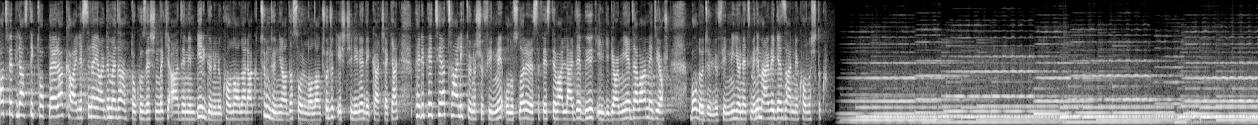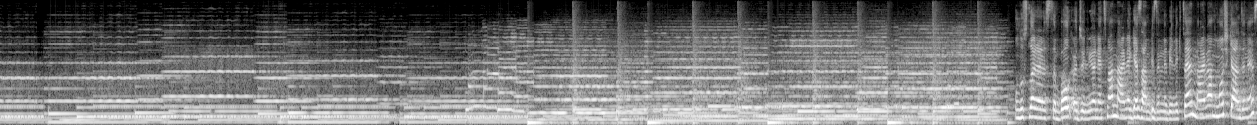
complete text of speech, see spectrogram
kağıt ve plastik toplayarak ailesine yardım eden 9 yaşındaki Adem'in bir gününü konu alarak tüm dünyada sorun olan çocuk işçiliğine dikkat çeken Peripetiya Talih Dönüşü filmi uluslararası festivallerde büyük ilgi görmeye devam ediyor. Bol ödüllü filmi yönetmeni Merve Gezen'le konuştuk. Uluslararası bol ödüllü yönetmen Merve Gezen bizimle birlikte. Merve Hanım hoş geldiniz.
